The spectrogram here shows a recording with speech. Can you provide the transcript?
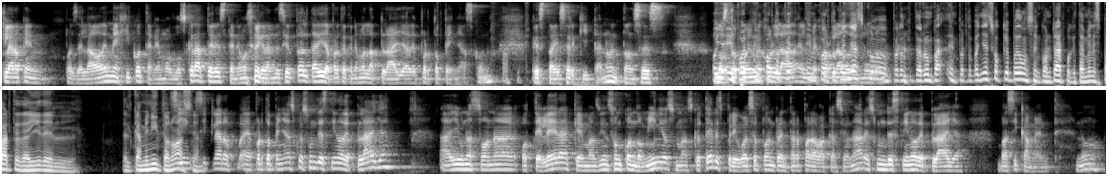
Claro que pues del lado de México tenemos los cráteres, tenemos el gran desierto del Altar y aparte tenemos la playa de Puerto Peñasco, ¿no? que está ahí cerquita, ¿no? Entonces, Oye, en, Puerto Peñasco, perdón que interrumpa, en Puerto Peñasco, ¿qué podemos encontrar? Porque también es parte de ahí del, caminito, ¿no? Sí, sí, claro. Eh, Puerto Peñasco es un destino de playa. hay una zona hotelera que más bien son condominios más que hoteles, pero igual se pueden rentar para vacacionar. Es un destino de playa, básicamente, ¿no?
